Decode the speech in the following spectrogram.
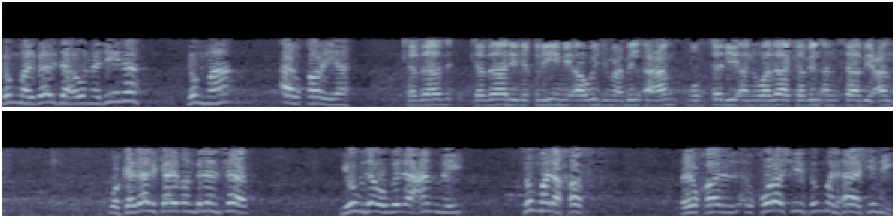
ثم البلدة أو المدينة ثم القرية. كذا للإقليم أو اجمع بالأعم مبتدئا وذاك بالأنساب عم. وكذلك أيضا بالأنساب. يبدأ بالأعم ثم الأخص. فيقال القرشي ثم الهاشمي.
